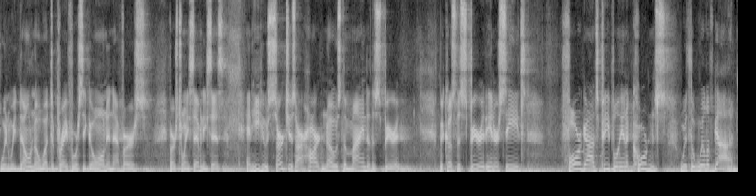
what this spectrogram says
when we don't know what to pray for. See, go on in that verse. Verse 27, he says, And he who searches our heart knows the mind of the Spirit, because the Spirit intercedes for God's people in accordance with the will of God.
